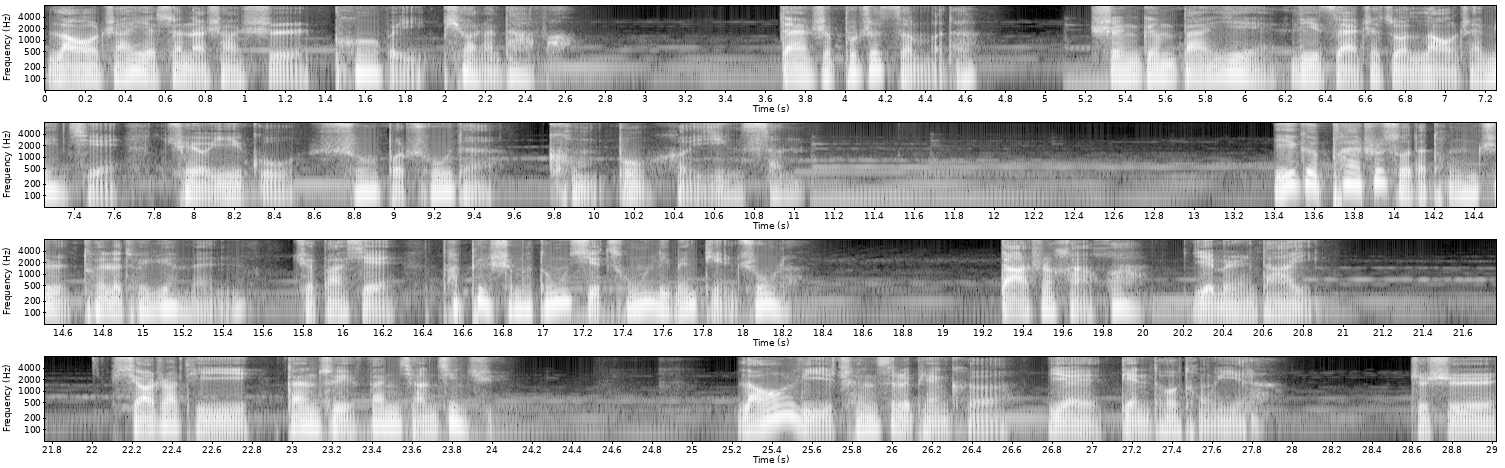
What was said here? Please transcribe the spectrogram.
老宅也算得上是颇为漂亮大方。但是不知怎么的，深更半夜立在这座老宅面前，却有一股说不出的恐怖和阴森。一个派出所的同志推了推院门。却发现他被什么东西从里面顶住了，大声喊话也没人答应。小赵提议干脆翻墙进去，老李沉思了片刻，也点头同意了，只是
